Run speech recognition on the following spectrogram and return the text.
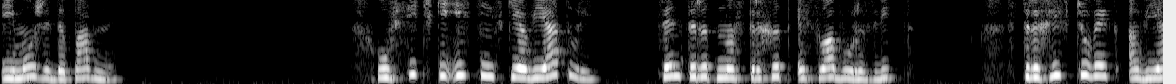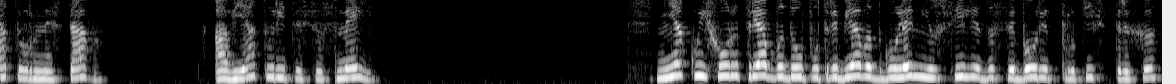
и може да падне. У всички истински авиатори центърът на страхът е слабо развит. Страхлив човек авиатор не става. Авиаторите са смели. Някои хора трябва да употребяват големи усилия да се борят против страха.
